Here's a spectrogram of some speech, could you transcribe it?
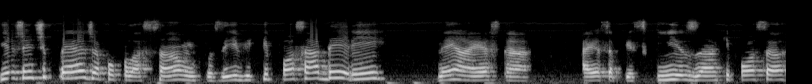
E a gente pede à população, inclusive, que possa aderir né, a, essa, a essa pesquisa, que possa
